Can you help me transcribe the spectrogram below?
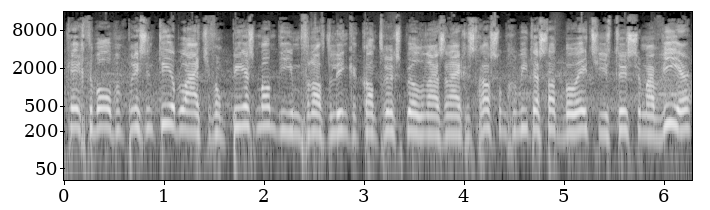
Kreeg de bal op een presenteerblaadje van Peersman. Die hem vanaf de linkerkant terugspeelde naar zijn eigen strafschopgebied. Daar staat Boetius tussen. Maar weer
